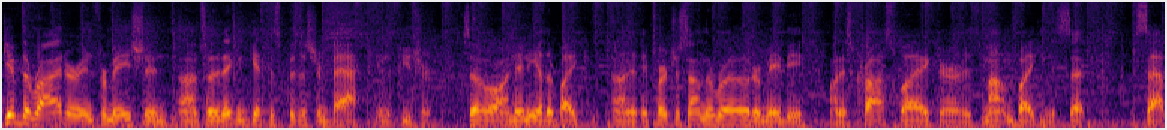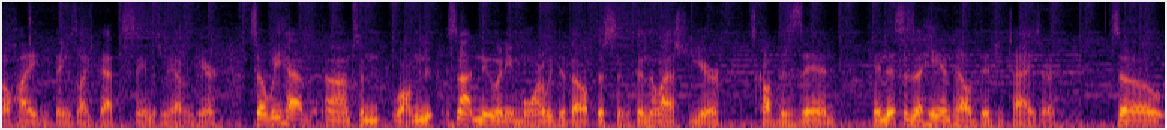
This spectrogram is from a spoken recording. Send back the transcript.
give the rider information um, so that they can get this position back in the future. So on any other bike uh, that they purchase on the road or maybe on his cross bike or his mountain bike, you can set the saddle height and things like that the same as we have them here. So we have um, some, well, it's not new anymore. We developed this within the last year. It's called the Zin. And this is a handheld digitizer. So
